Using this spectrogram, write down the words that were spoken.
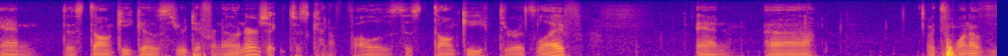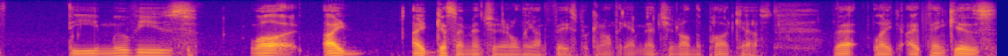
and this donkey goes through different owners. It just kind of follows this donkey through its life, and uh, it's one of the movies. Well, I I guess I mentioned it only on Facebook. I don't think I mentioned it on the podcast. That like I think is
